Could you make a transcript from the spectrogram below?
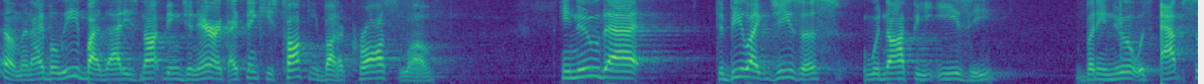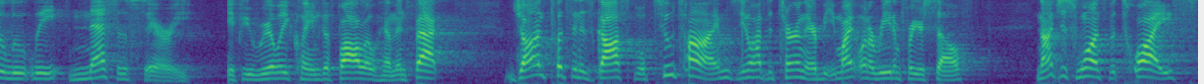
him. And I believe by that he's not being generic. I think he's talking about a cross love. He knew that to be like Jesus would not be easy, but he knew it was absolutely necessary if you really claimed to follow him. In fact, John puts in his gospel two times. You don't have to turn there, but you might want to read them for yourself. Not just once, but twice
